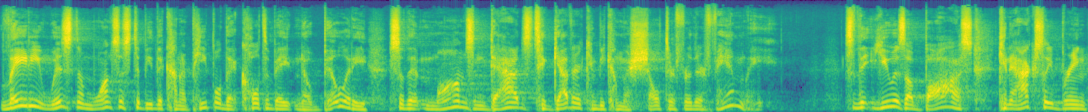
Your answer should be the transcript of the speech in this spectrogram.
Lady Wisdom wants us to be the kind of people that cultivate nobility so that moms and dads together can become a shelter for their family so that you as a boss can actually bring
